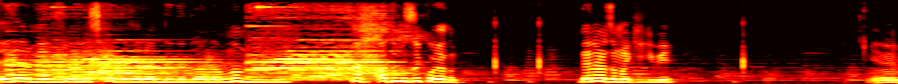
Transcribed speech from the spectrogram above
Eğer mevzuya geç kaldık herhalde dedi adam lan bildiğin. Heh adımızı koyalım. Ben her zamanki gibi. Ee,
